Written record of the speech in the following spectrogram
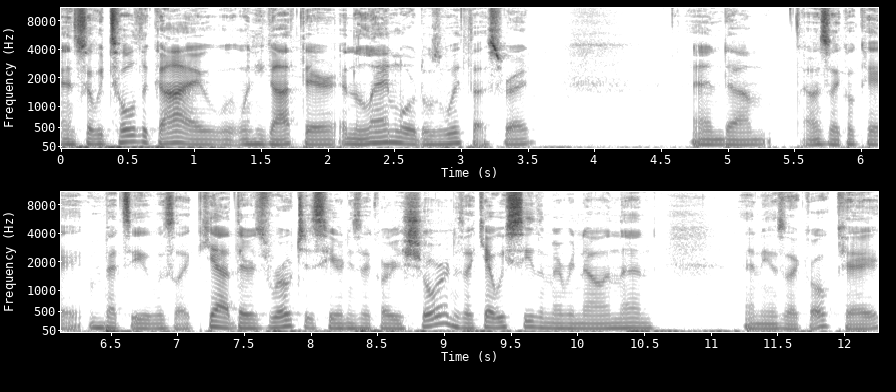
and so we told the guy w- when he got there, and the landlord was with us, right? And um, I was like, "Okay." And Betsy was like, "Yeah, there's roaches here," and he's like, "Are you sure?" And he's like, "Yeah, we see them every now and then." And he was like, "Okay.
